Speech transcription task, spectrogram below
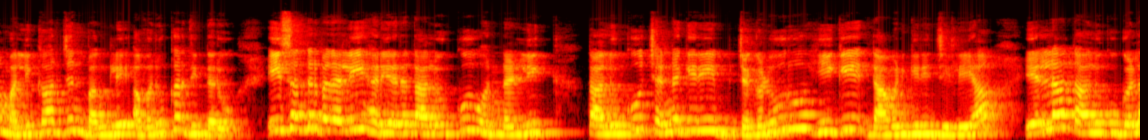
ಮಲ್ಲಿಕಾರ್ಜುನ್ ಬಂಗ್ಲೆ ಅವರು ಕರೆದಿದ್ದರು. ಈ ಸಂದರ್ಭದಲ್ಲಿ ಹರಿಹರ ತಾಲೂಕು ಹೊನ್ನಳ್ಳಿ ತಾಲೂಕು ಚನ್ನಗಿರಿ, ಜಗಳೂರು, ಹೀಗೆ ದಾವಣಗೆರೆ ಜಿಲ್ಲೆಯ ಎಲ್ಲ ತಾಲೂಕುಗಳ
